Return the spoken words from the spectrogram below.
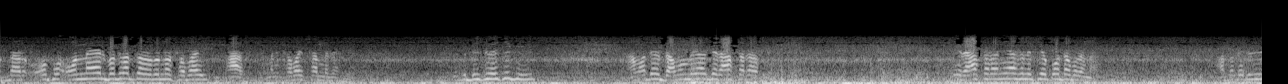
আপনার অন্যায়ের প্রতিবাদ করার জন্য সবাই ফার্স্ট মানে সবাই সামনে থাকে। কিন্তু বিষয় হয়েছে কি, আমাদের ব্রাহ্মণবাড়িয়ার যে রাস্তাটা আছে, এই রাস্তাটা নিয়ে আসলে কেউ কথা বলে না। আপনাদের যদি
